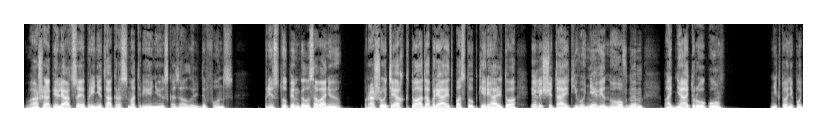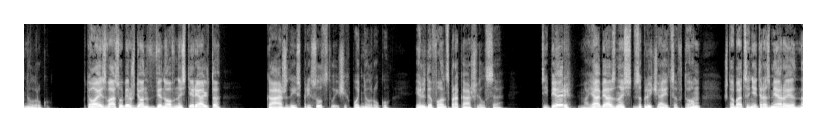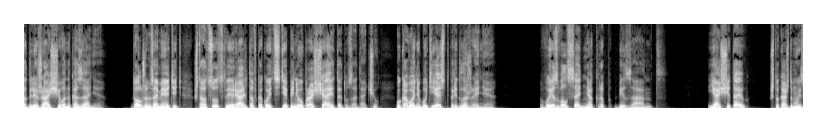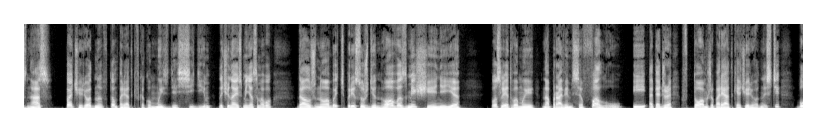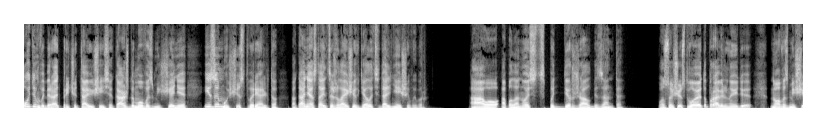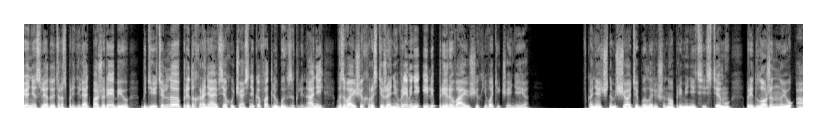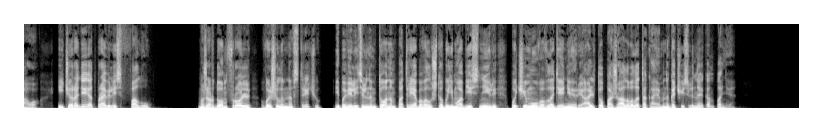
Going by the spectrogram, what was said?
«Ваша апелляция принята к рассмотрению», — сказал Ильдефонс. «Приступим к голосованию. Прошу тех, кто одобряет поступки Риальто или считает его невиновным, поднять руку». Никто не поднял руку. «Кто из вас убежден в виновности Риальто?» Каждый из присутствующих поднял руку. Ильдефонс прокашлялся. «Теперь моя обязанность заключается в том, чтобы оценить размеры надлежащего наказания. Должен заметить, что отсутствие реальта в какой-то степени упрощает эту задачу. У кого-нибудь есть предложение?» Вызвался некроп Бизант. «Я считаю, что каждому из нас поочередно, в том порядке, в каком мы здесь сидим, начиная с меня самого, должно быть присуждено возмещение. После этого мы направимся в Фалу, и, опять же, в том же порядке очередности будем выбирать причитающееся каждому возмещение из имущества Реальто, пока не останется желающих делать дальнейший выбор. Ао Аполлоносец поддержал Бизанта. По существу это правильная идея, но возмещение следует распределять по жребию, бдительно предохраняя всех участников от любых заклинаний, вызывающих растяжение времени или прерывающих его течение. В конечном счете было решено применить систему, предложенную АО, и чародеи отправились в Фалу. Мажордом Фроль вышел им навстречу и повелительным тоном потребовал, чтобы ему объяснили, почему во владение Риальто пожаловала такая многочисленная компания.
